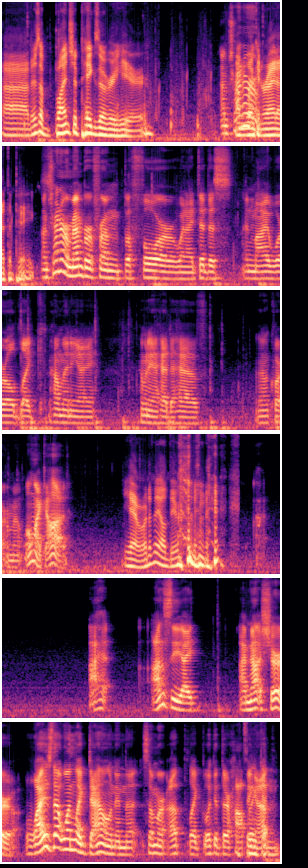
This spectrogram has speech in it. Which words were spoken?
Uh, there's a bunch of pigs over here. I'm trying I'm to looking right at the pigs. I'm trying to remember from before when I did this in my world, like how many I, how many I had to have. I don't quite remember. Oh my god, Yeah, what are they all doing in there? I honestly I, I'm not sure. Why is that one like down and the some are up? Like look at they're hopping like up. An,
